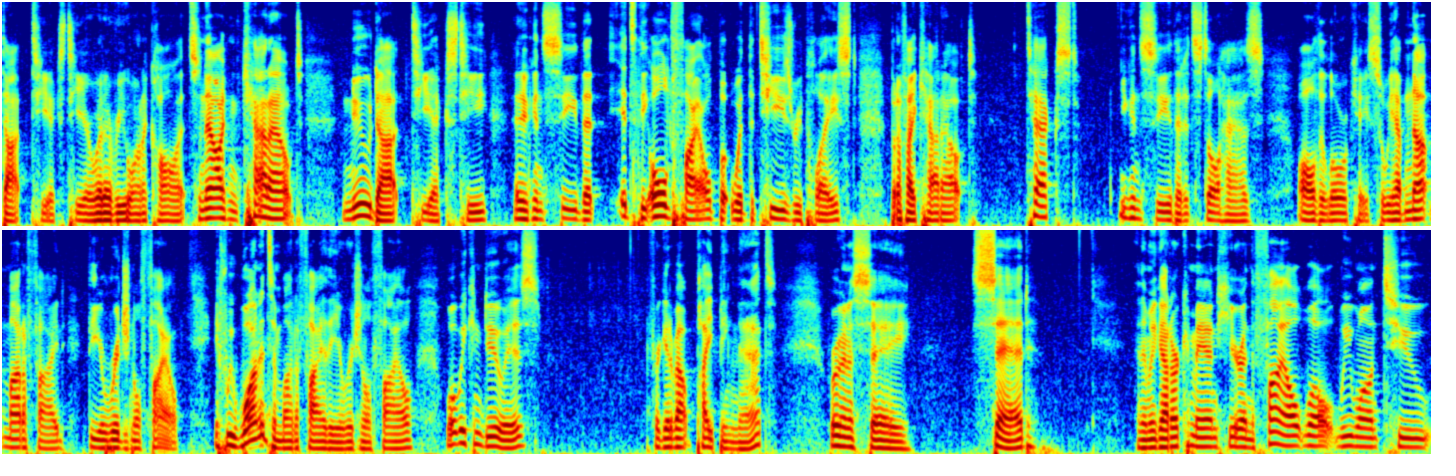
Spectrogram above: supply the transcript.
.txt or whatever you want to call it. So now I can cat out new.txt and you can see that it's the old file but with the t's replaced. But if I cat out text, you can see that it still has all the lowercase. So we have not modified the original file. If we wanted to modify the original file, what we can do is, forget about piping that, we're going to say sed, and then we got our command here in the file. Well, we want to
